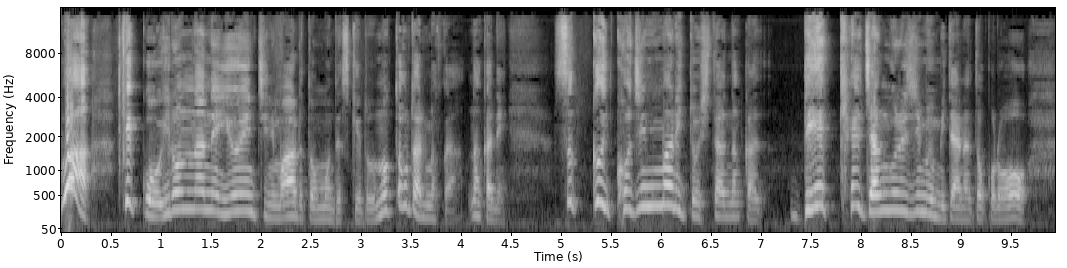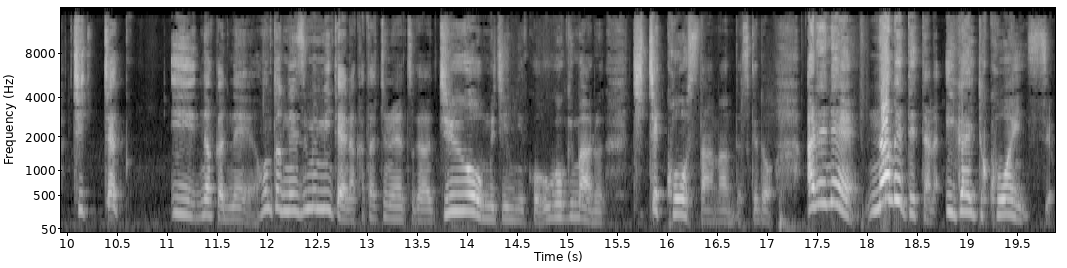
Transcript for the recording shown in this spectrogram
は結構いろんなね、遊園地にもあると思うんですけど、乗ったことありますか？なんかね、すっごいこじんまりとした、なんか、でっけえジャングルジムみたいなところを、ちっちゃく、いい、なんかね、ほんとネズミみたいな形のやつが縦横無尽にこう動き回るちっちゃいコースターなんですけど、あれね、舐めてたら意外と怖いんですよ。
